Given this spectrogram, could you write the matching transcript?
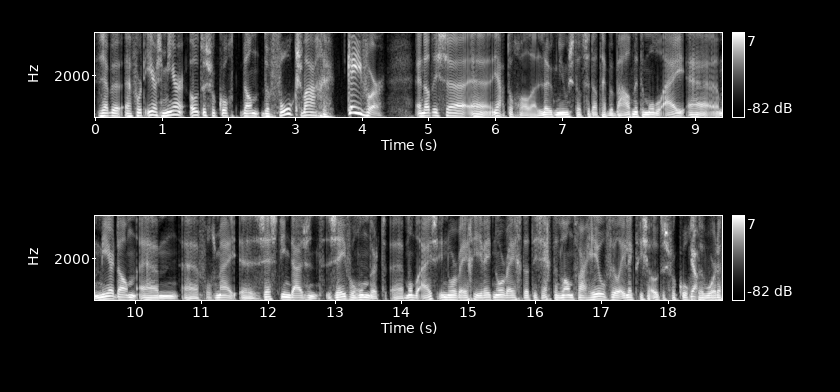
Ze hebben eh, voor het eerst meer auto's verkocht dan de Volkswagen Kever. En dat is eh, eh, ja, toch wel eh, leuk nieuws dat ze dat hebben behaald met de Model I. Meer dan ehm, eh, volgens mij eh 16.700 eh, Model I's in Noorwegen. Je weet, Noorwegen dat is echt een land waar heel veel elektrische auto's verkocht Ja. worden.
